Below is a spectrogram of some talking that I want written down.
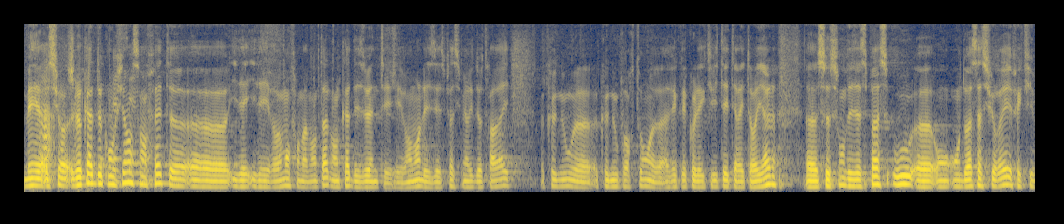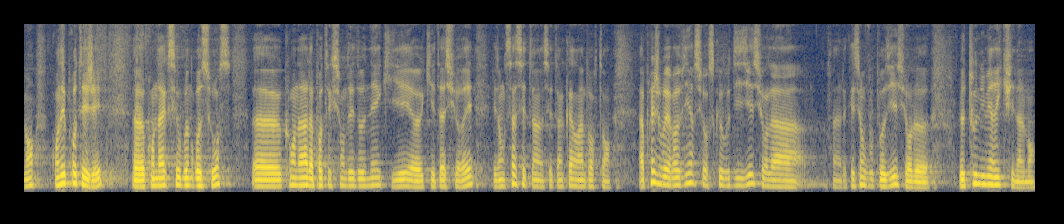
Mais euh, Ah, sur je le cadre de confiance, en fait, euh, euh, il, est, il est vraiment fondamental dans le cadre des ENT. Et vraiment, les espaces numériques de travail que nous, euh, que nous portons euh, avec les collectivités territoriales, euh, ce sont des espaces où euh, on, on doit s'assurer, effectivement, qu'on est protégé, euh, qu'on a accès aux bonnes ressources, euh, qu'on a la protection des données qui est, euh, qui est assurée. Et donc ça, c'est un, un cadre important. Après, je voudrais revenir sur ce que vous disiez sur la, enfin, la question que vous posiez sur le, le tout numérique, finalement.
